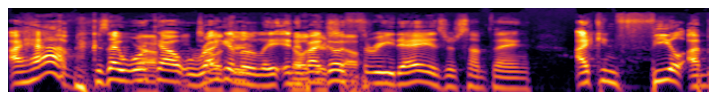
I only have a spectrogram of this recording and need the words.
I have because I work No, you out told your- regularly, and if told I go yourself. three days or something, I can feel. I'm,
